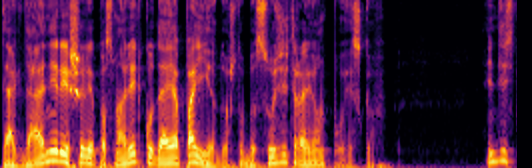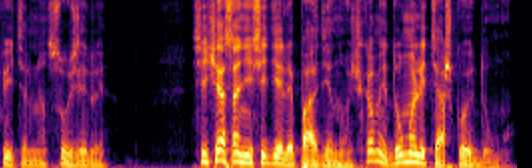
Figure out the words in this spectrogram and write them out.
Тогда они решили посмотреть, куда я поеду, чтобы сузить район поисков. И действительно, сузили. Сейчас они сидели по одиночкам и думали тяжкую думу.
